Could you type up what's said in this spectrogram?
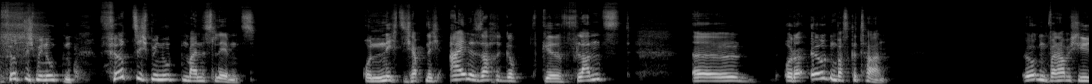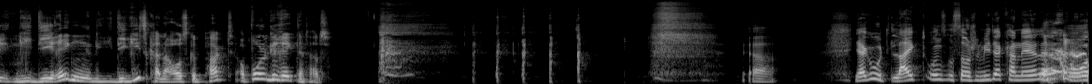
40 Minuten. 40 Minuten meines Lebens. Und nichts. Ich habe nicht eine Sache ge gepflanzt äh, oder irgendwas getan. Irgendwann habe ich die, die, Regen, die, die Gießkanne ausgepackt, obwohl geregnet hat. ja. Ja, gut, liked unsere Social Media Kanäle.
